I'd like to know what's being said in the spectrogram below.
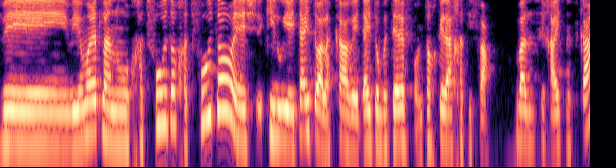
והיא אומרת לנו חטפו אותו, חטפו אותו, יש, כאילו היא הייתה איתו על הקו, היא הייתה איתו בטלפון תוך כדי החטיפה, ואז השיחה התנתקה,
